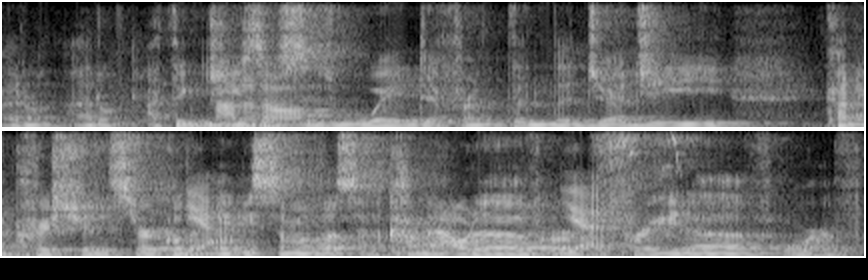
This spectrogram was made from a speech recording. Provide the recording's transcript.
I don't. I don't. I think Not Jesus is way different than the judgy kind of Christian circle that Yeah. maybe some of us have come out of or Yes. afraid of or have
